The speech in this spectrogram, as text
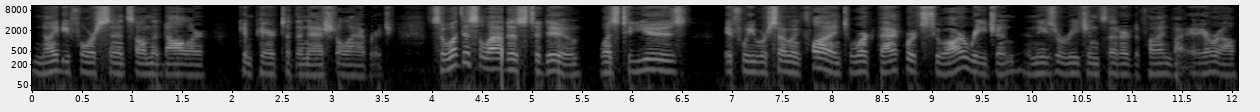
94 cents on the dollar compared to the national average. So what this allowed us to do was to use, if we were so inclined, to work backwards to our region, and these are regions that are defined by ARL,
